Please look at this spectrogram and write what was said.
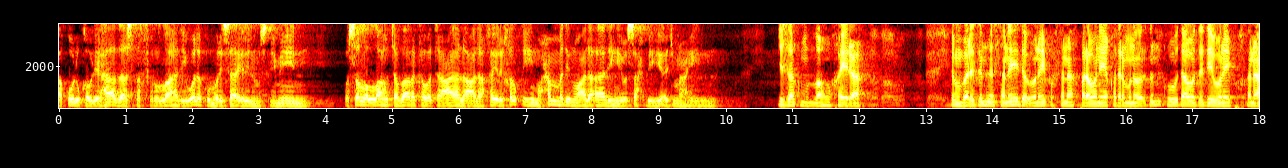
اقول قولي هذا استغفر الله لي ولكم ولسائر المسلمين وصلى الله تبارك وتعالى على خير خلقه محمد وعلى آله وصحبه أجمعين جزاكم الله خيرا د مبارزین رسنۍ د اونۍ پښتنه خبرونه قدرمن اوردونکو دا و د دې اونۍ پښتنه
